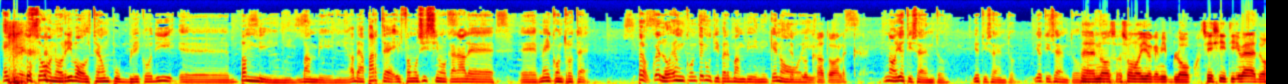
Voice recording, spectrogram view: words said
è che sono rivolte a un pubblico di eh, bambini, bambini. Vabbè, a parte il famosissimo canale eh, Me contro te. Però quello è un contenuti per bambini che Si è noi... bloccato Alec. No, io ti sento. Io ti sento. Io ti sento. Eh no, so- sono io che mi blocco. Sì, sì, ti vedo.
